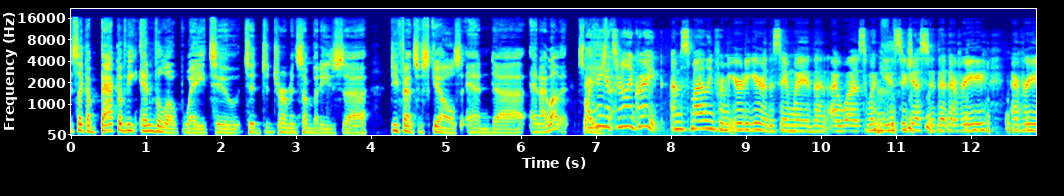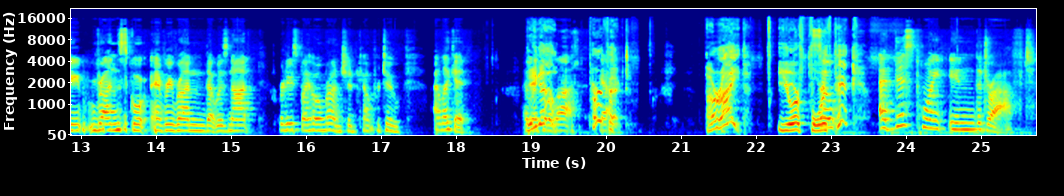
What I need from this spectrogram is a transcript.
it's like a back of the envelope way to to determine somebody's uh, defensive skills, and uh, and I love it. So I, I think it's that. really great. I'm smiling from ear to ear the same way that I was when you suggested that every every run score every run that was not produced by home run should count for two. I like it. I There you like it go. a lot. Yeah. perfect. All right, your fourth So- pick. At this point in the draft,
